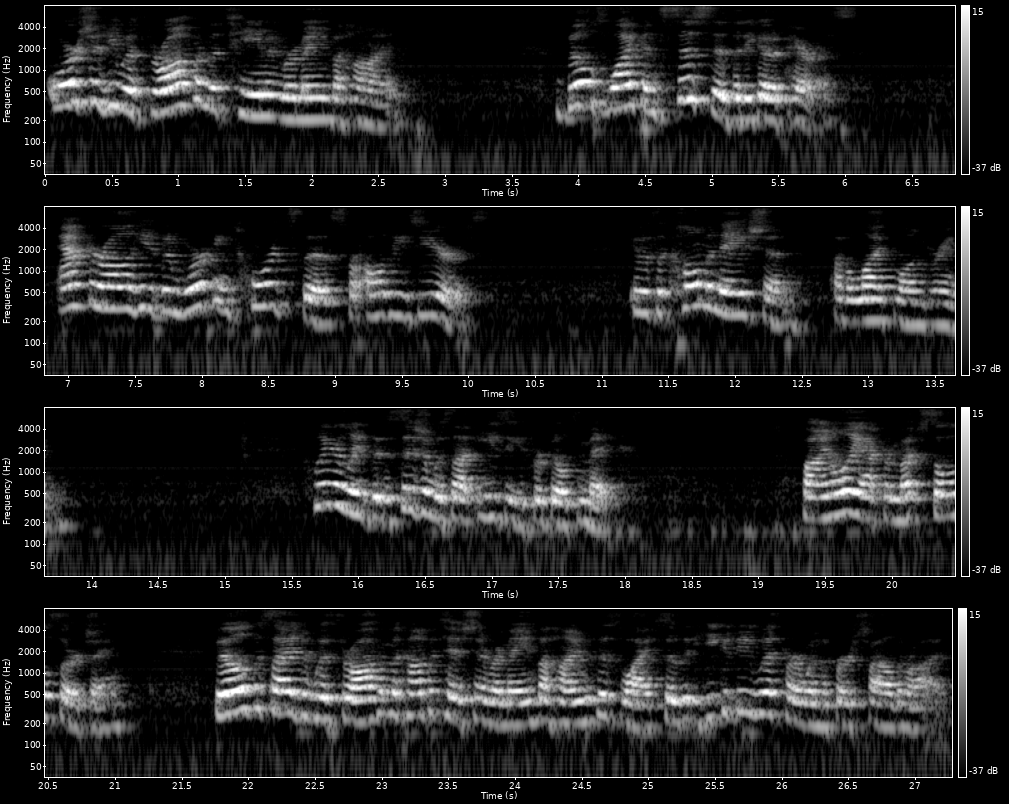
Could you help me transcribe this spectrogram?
Or should he withdraw from the team and remain behind? Bill's wife insisted that he go to Paris. After all, he had been working towards this for all these years. It was the culmination of a lifelong dream. Clearly, the decision was not easy for Bill to make. Finally, after much soul searching, Bill decided to withdraw from the competition and remain behind with his wife so that he could be with her when the first child arrived.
